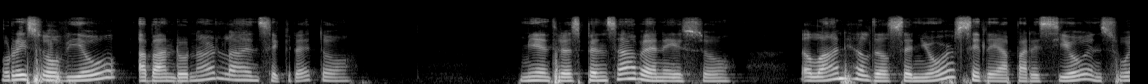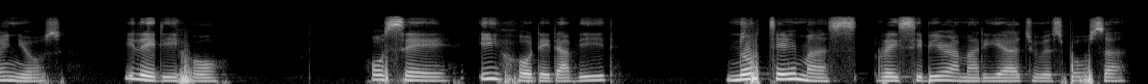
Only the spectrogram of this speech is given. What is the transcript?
resolvió abandonarla en secreto. Mientras pensaba en eso, el ángel del Señor se le apareció en sueños y le dijo, José, hijo de David, no temas recibir a María tu esposa,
